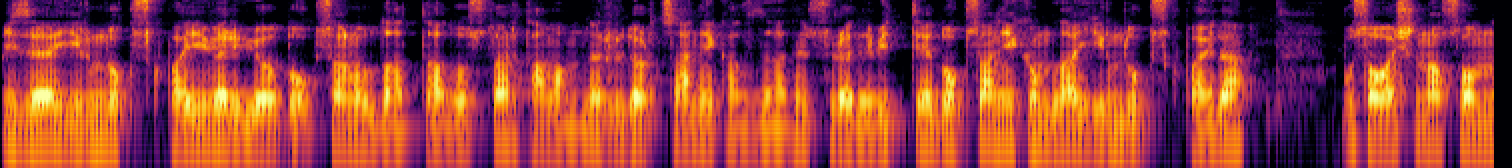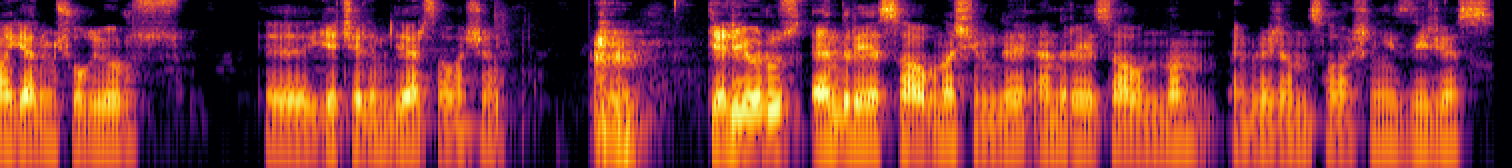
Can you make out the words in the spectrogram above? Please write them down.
bize 29 kupayı veriyor. 90 oldu hatta dostlar. Tamamdır. 4 saniye kaldı zaten. Sürede bitti. 90 yıkımla 29 kupayla bu savaşın da sonuna gelmiş oluyoruz. Ee, geçelim diğer savaşa. Geliyoruz Endre hesabına şimdi. Endre hesabından Emrecan'ın savaşını izleyeceğiz.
